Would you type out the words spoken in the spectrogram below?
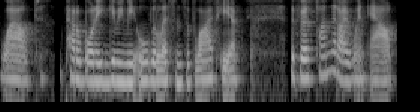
Wow, paddleboarding giving me all the lessons of life here. The first time that I went out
